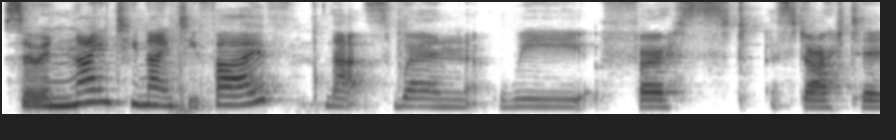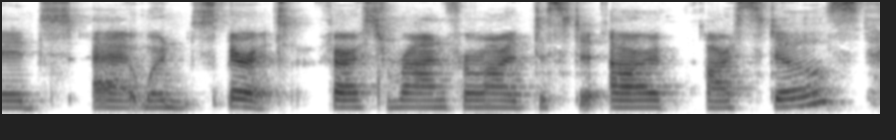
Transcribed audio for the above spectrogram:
So in 1995, that's when we first started, uh, when Spirit first ran from our, dist- our, our stills. It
